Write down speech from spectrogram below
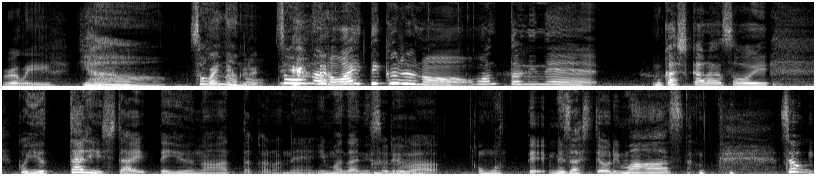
really. yeah. そう湧いてなくるっていうの。そうなの。湧いてくるの。本当にね。昔からそういうこうゆったりしたいっていうのはあったからね。未だにそれは 思って目指しております。 So,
